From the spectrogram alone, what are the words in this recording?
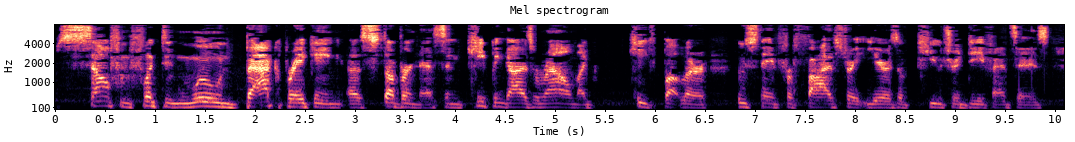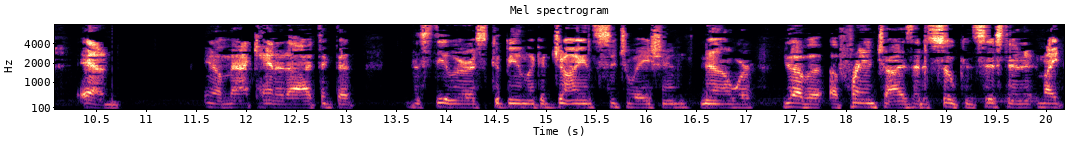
self-inflicted wound, back-breaking uh, stubbornness, and keeping guys around like Keith Butler, who stayed for five straight years of putrid defenses, and you know Matt Canada. I think that the Steelers could be in like a Giants situation now, where you have a, a franchise that is so consistent, it might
